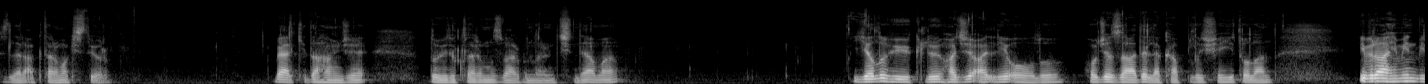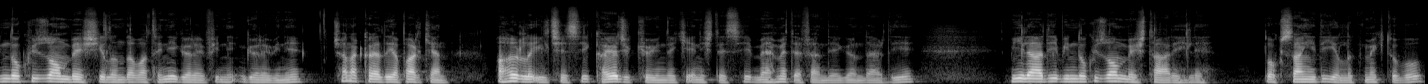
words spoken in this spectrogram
sizlere aktarmak istiyorum. Belki daha önce duyduklarımız var bunların içinde ama Yalı Hüyüklü Hacı Ali oğlu Hocazade lakaplı şehit olan İbrahim'in 1915 yılında vatani görevini, görevini Çanakkale'de yaparken Ahırlı ilçesi Kayacık köyündeki eniştesi Mehmet Efendi'ye gönderdiği miladi 1915 tarihli 97 yıllık mektubu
